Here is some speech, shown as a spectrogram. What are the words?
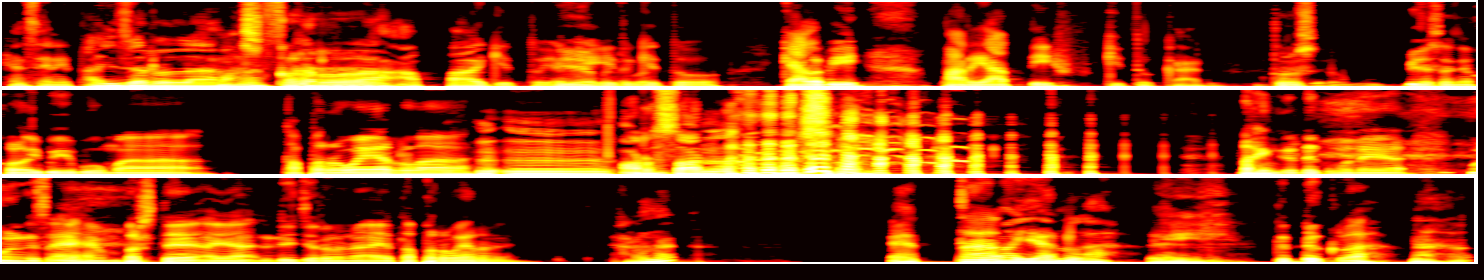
hand sanitizer lah masker, Masker. lah apa gitu. Ya Iya, kayak gitu bener-bener. gitu kayak lebih variatif gitu kan. Terus biasanya kalau ibu-ibu mah tupperware lah. Mm-mm, Orson lah paling gede mun aya mun geus aya hampers teh aya di jerona aya tupperware. Karena? Eta lumayan lah. Eh gedeg lah. Nah.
